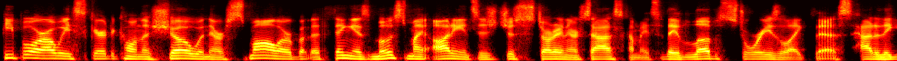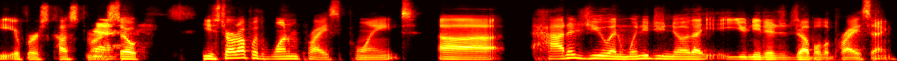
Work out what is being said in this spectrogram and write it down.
people are always scared to come on the show when they're smaller. But the thing is, most of my audience is just starting their SaaS company. So they love stories like this. How do they get your first customer? Yeah. So you start off with one price point. Uh, how did you and when did you know that you needed to double the pricing?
